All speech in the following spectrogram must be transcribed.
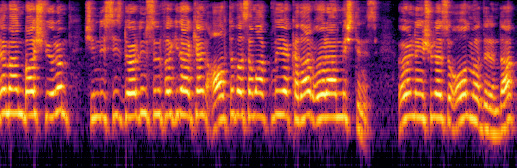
Hemen başlıyorum. Şimdi siz 4. sınıfa giderken 6 basamaklıya kadar öğrenmiştiniz. Örneğin şurası olmadığında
